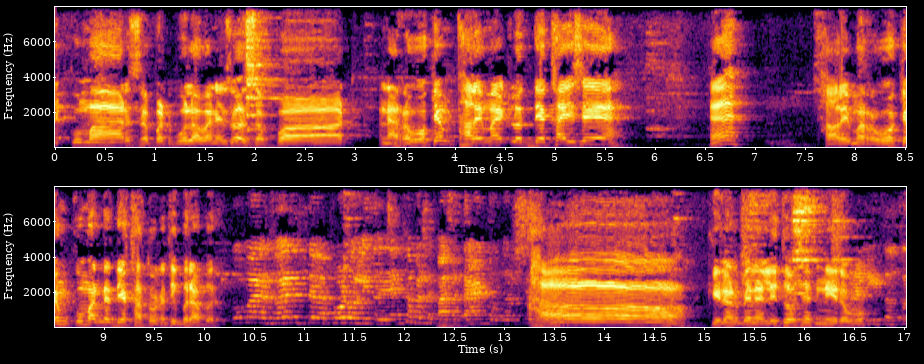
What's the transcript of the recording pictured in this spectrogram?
કુમાર ઝપટ બોલાવાની જો ઝપટ. અને આ રવો કેમ થાળીમાં એટલો જ દેખાય છે? હે? થાળીમાં રવો કેમ કુમારને દેખાતો નથી? બરાબર. હા. કિરણ બેને લીધો છે કે નહીં રવો? લીધો તો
